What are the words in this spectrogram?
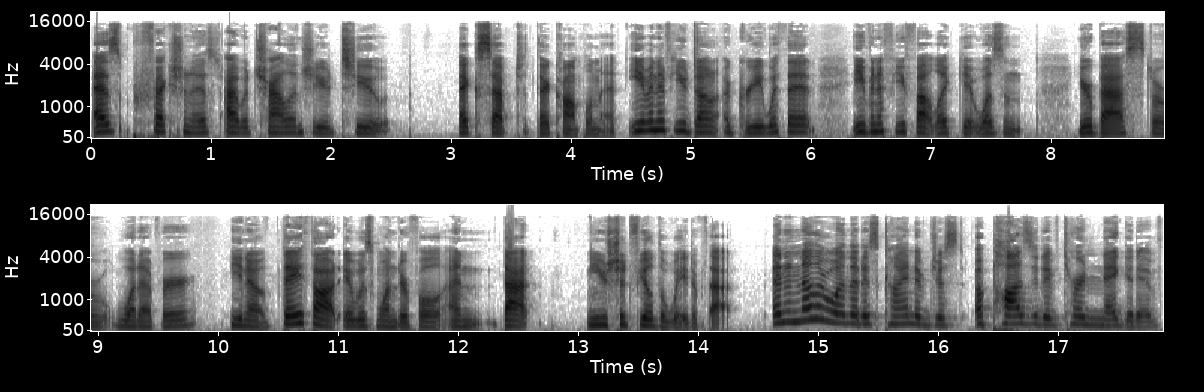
as a perfectionist, I would challenge you to accept their compliment. Even if you don't agree with it, even if you felt like it wasn't your best or whatever, you know, they thought it was wonderful and that you should feel the weight of that. And another one that is kind of just a positive turn negative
